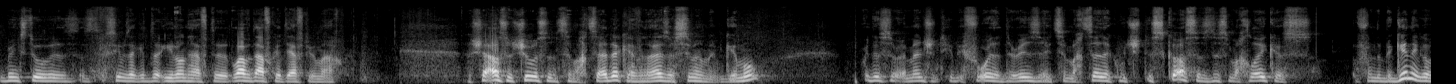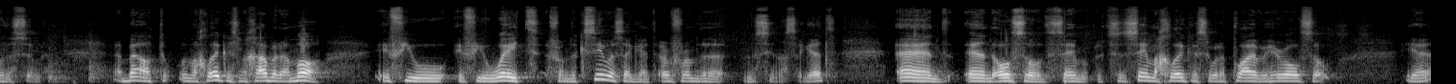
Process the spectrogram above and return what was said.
brings to it, it seems like it, you don't have to, lav dafkat, you have to be machmer. The Sha'as of Shuvas and Tzemach Tzedek, Evan Ezer, Simon Mem Gimel, this is what I mentioned to you before, that there is a Tzemach Tzedek which discusses this machloikis from the beginning of the Simon, about machloikis Mechaber Ramah, if you if you wait from the ksiva saget or from the nesina saget, and and also the same it's the same machlekes would apply over here also. Yeah,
